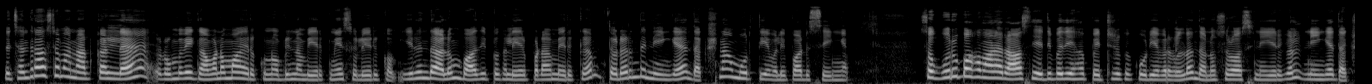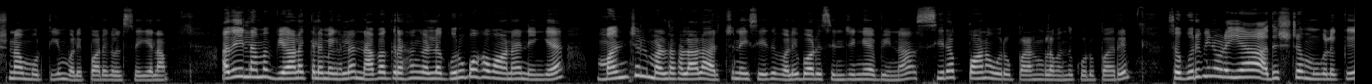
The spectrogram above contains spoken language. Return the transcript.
இந்த சந்திராஷ்டம நாட்களில் ரொம்பவே கவனமாக இருக்கணும் அப்படின்னு நம்ம ஏற்கனவே சொல்லியிருக்கோம். இருந்தாலும் பாதிப்புகள் ஏற்படாமல் இருக்க தொடர்ந்து நீங்கள் தட்சிணாமூர்த்தியை வழிபாடு செய்யுங்க. ஸோ குரு பகவான ராசி அதிபதியாக பெற்றிருக்கக்கூடியவர்கள் தான் தனுசு ராசி நேயர்கள். நீங்கள் தட்சிணாமூர்த்தியும் வழிபாடுகள் செய்யலாம். அதே இல்லாமல் வியாழக்கிழமைகளில் நவகிரகங்களில் குரு பகவானை நீங்கள் மஞ்சள் மலர்களால் அர்ச்சனை செய்து வழிபாடு செஞ்சீங்க அப்படின்னா சிறப்பான ஒரு பலன்களை வந்து கொடுப்பாரு. ஸோ குருவினுடைய அதிர்ஷ்டம் உங்களுக்கு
